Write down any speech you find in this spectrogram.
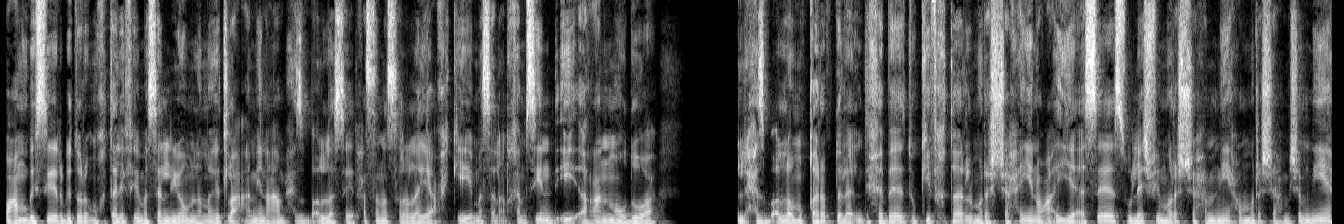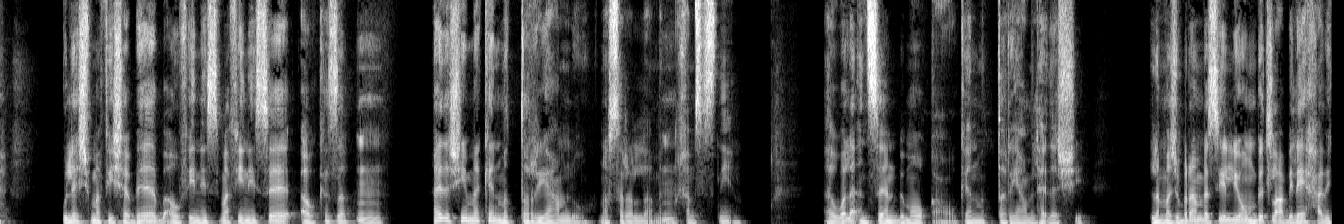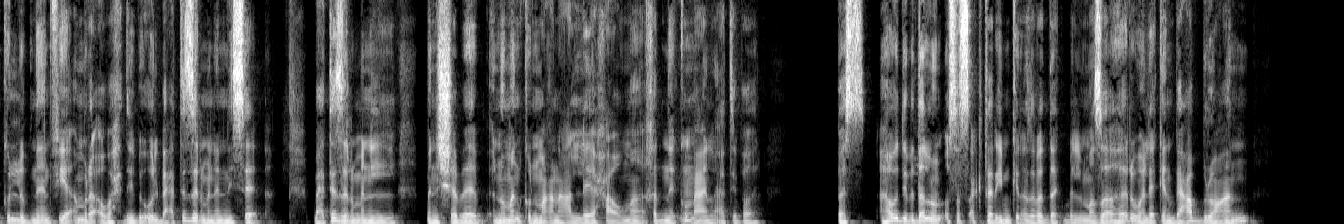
وعم بيصير بطرق مختلفة. مثلا اليوم لما يطلع أمين عام حزب الله السيد حسن نصر الله يحكي مثلا 50 دقيقة عن موضوع حزب الله ومقاربته للانتخابات وكيف اختار المرشحين وعلى أي أساس وليش في مرشح منيح ومرشح مش منيح وليش ما في شباب أو في نس ما في نساء أو كذا. هذا الشيء ما كان مضطر يعمله نصر الله من م. خمس سنين. ولا إنسان بموقعه كان مضطر يعمل هذا الشيء. لما جبران باسيل اليوم بيطلع بلايحه بكل لبنان فيها أمرأة واحدة بيقول بعتذر من النساء بعتذر من ال... من الشباب إنه ما نكون معنا على اللايحه أو ما أخذناكم بعين الاعتبار. بس هودي بضلهم قصص أكثر يمكن إذا بدك بالمظاهر ولكن بيعبروا عن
